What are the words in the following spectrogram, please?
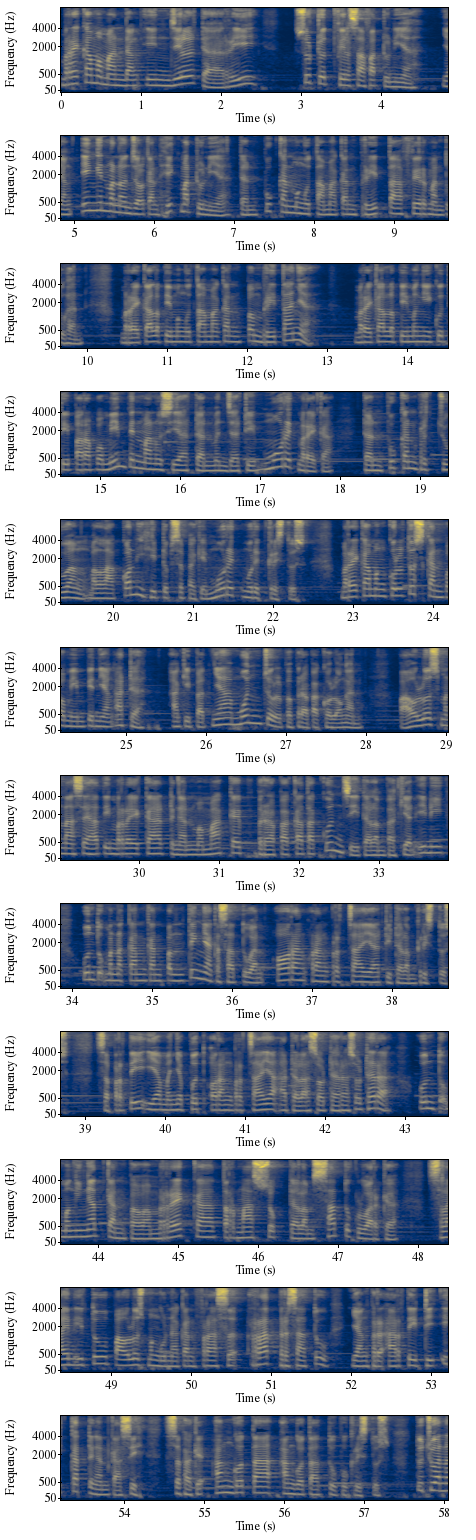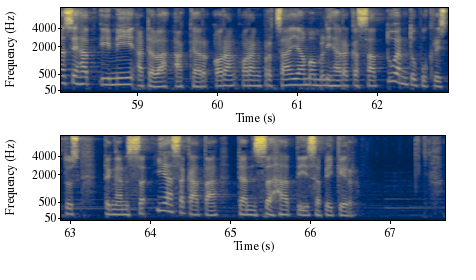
Mereka memandang Injil dari sudut filsafat dunia yang ingin menonjolkan hikmat dunia dan bukan mengutamakan berita firman Tuhan. Mereka lebih mengutamakan pemberitanya mereka lebih mengikuti para pemimpin manusia dan menjadi murid mereka, dan bukan berjuang melakoni hidup sebagai murid-murid Kristus. Mereka mengkultuskan pemimpin yang ada, akibatnya muncul beberapa golongan. Paulus menasehati mereka dengan memakai beberapa kata kunci dalam bagian ini untuk menekankan pentingnya kesatuan orang-orang percaya di dalam Kristus, seperti ia menyebut orang percaya adalah saudara-saudara untuk mengingatkan bahwa mereka termasuk dalam satu keluarga. Selain itu, Paulus menggunakan frase "erat bersatu" yang berarti diikat dengan kasih sebagai anggota-anggota tubuh Kristus. Tujuan nasihat ini adalah agar orang-orang percaya memelihara kesatuan tubuh Kristus dengan seia sekata dan sehati sepikir.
